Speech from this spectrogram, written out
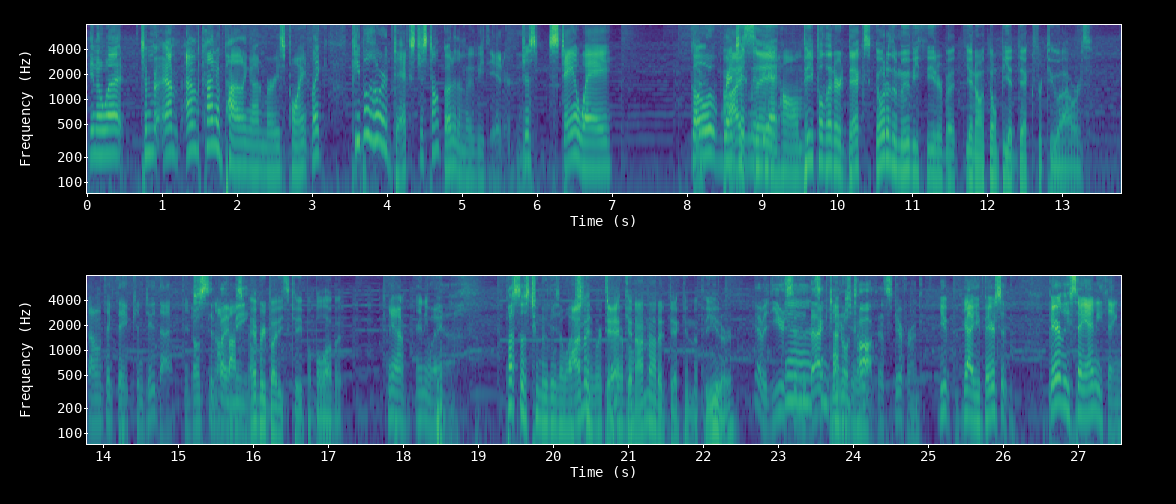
you know what? To, I'm I'm kind of piling on Murray's point. Like people who are dicks, just don't go to the movie theater. Just stay away. Go rent I a movie at home. People that are dicks, go to the movie theater, but you know, don't be a dick for two hours. I don't think they can do that. It's Don't sit not by me. Everybody's capable of it. Yeah. Anyway, Yeah. plus those two movies I watched, I'm they a were dick, terrible. and I'm not a dick in the theater. Yeah, but you sit in the back and you sometimes don't you're talk. That's different. you, yeah, you barely barely say anything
